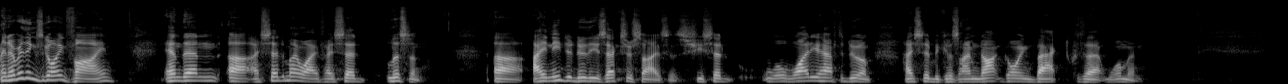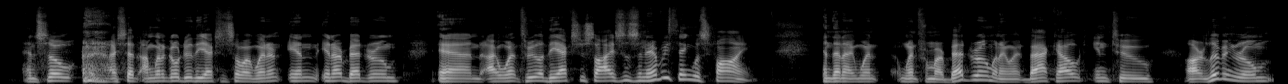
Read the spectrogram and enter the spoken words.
and everything's going fine. And then uh, I said to my wife, I said, Listen, uh, I need to do these exercises. She said, Well, why do you have to do them? I said, Because I'm not going back to that woman. And so I said, I'm going to go do the exercise. So I went in, in our bedroom and I went through the exercises, and everything was fine. And then I went, went from our bedroom and I went back out into our living room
